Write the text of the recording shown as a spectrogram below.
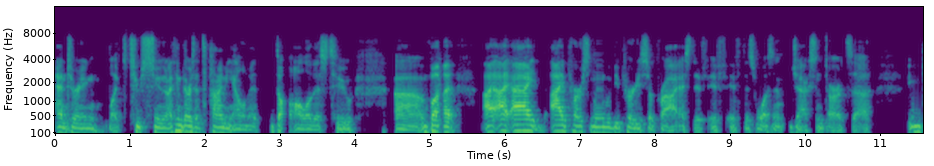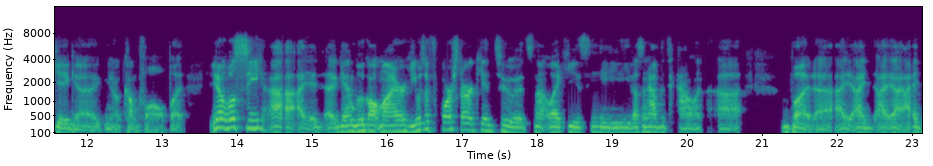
entering like too soon. I think there's a timing element to all of this too. Uh, but I, I I personally would be pretty surprised if if if this wasn't Jackson Dart's uh, gig, uh, you know, come fall. But you know, we'll see. Uh, I, again, Luke Altmyer, he was a four-star kid too. It's not like he's he, he doesn't have the talent. Uh, but uh, I, I, I, I,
